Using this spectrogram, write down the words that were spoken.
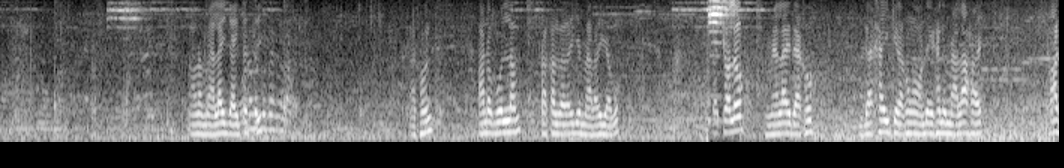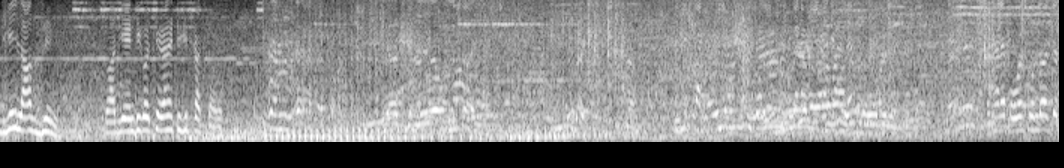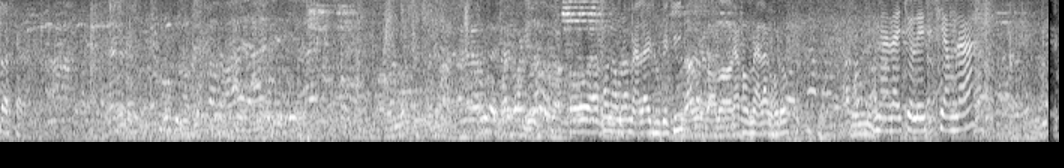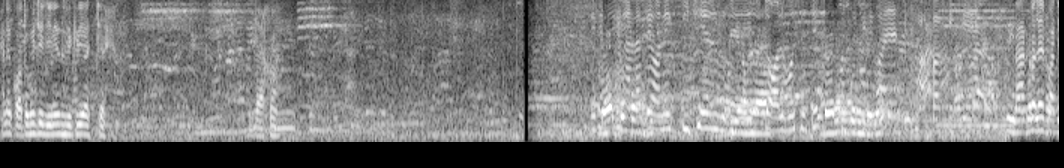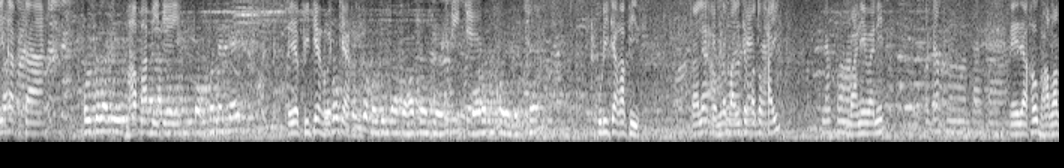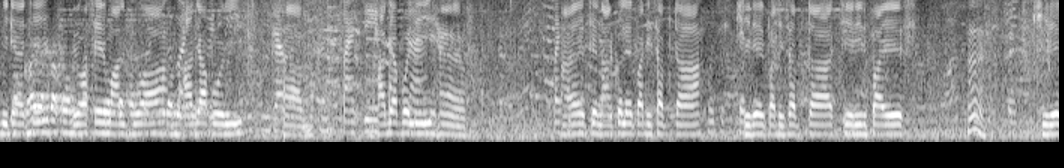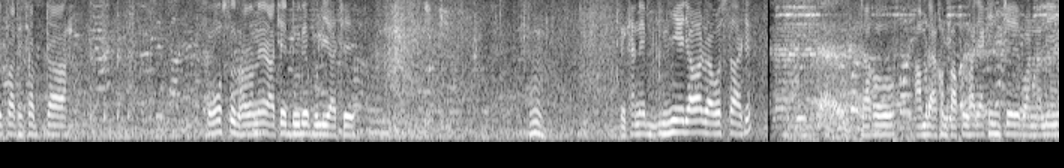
আমরা মেলায় যাইতেছি। এখন আমরা বললাম সকালবেলায় যে মেলায় যাব। তো চলো মেলায় দেখো। দেখাই কীরকম আমাদের এখানে মেলা হয়। আজকেই লাস্ট দিন। তো আজকে এন্ট্রি করছি এখানে টিকিট কাটতে হবে। এখানে প্রবেশ মূল্য হচ্ছে দশ টাকা। তো এখন আমরা মেলায় ঢুকেছি। দেখো মেলা ঘোরো। মেলায় চলে এসেছি আমরা। এখানে কত কিছু জিনিস বিক্রি হচ্ছে? দেখো। এখানে মেলাতে অনেক পিঠের স্টল বসেছে। ভাপা পিঠে নারকলের পাটি সাপটা ভাপা পিঠে। এই পিঠে হচ্ছে এখন। কুড়ি টাকা পিস তাহলে আমরা বাড়িতে কত খাই? বানিয়ে বানিয়ে এই দেখো ভাপা পিঠে আছে। রসের মালপোয়া ভাজা পড়ি হ্যাঁ পাটি ভাজা পলি হ্যাঁ। আর হচ্ছে নারকলের পাটি সাপটা ক্ষীরের পাটি সাপটা চেরির পায়েস হ্যাঁ ক্ষীরের পাটি সাপটা সমস্ত ধরনের আছে দুধে পুলি আছে। হুম এখানে নিয়ে যাওয়ার ব্যবস্থা আছে। দেখো আমরা এখন পাপড় ভাজা কিনছে বর্ণালী।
